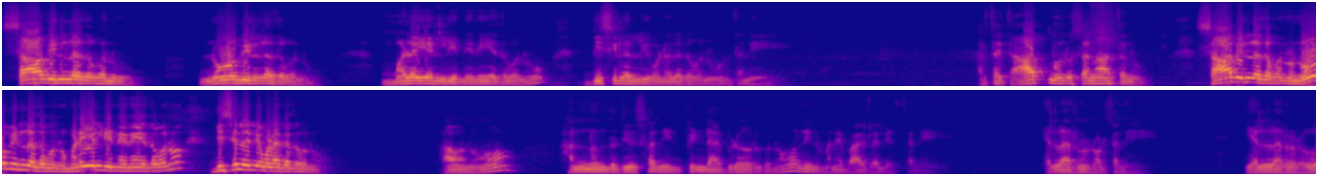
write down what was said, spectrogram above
ಸಾವಿಲ್ಲದವನು, ನೋವಿಲ್ಲದವನು, ಮಳೆಯಲ್ಲಿ ನೆನೆಯದವನು, ಬಿಸಿಲಲ್ಲಿ ಒಣಗದವನು ಅಂತಾನೆ. ಅರ್ಥ ಆಯ್ತಾ? ಆತ್ಮನು ಸನಾತನು, ಸಾವಿಲ್ಲದವನು, ನೋವಿಲ್ಲದವನು, ಮಳೆಯಲ್ಲಿ ನೆನೆಯದವನು, ಬಿಸಿಲಲ್ಲಿ ಒಣಗದವನು. ಅವನು ಹನ್ನೊಂದು ದಿವಸ ನೀನು ಪಿಂಡ ಬಿಡೋರ್ಗು ನಿನ್ನ ಮನೆ ಬಾಗಿಲಲ್ಲಿ ಇರ್ತಾನೆ. ಎಲ್ಲರನ್ನೂ ನೋಡ್ತಾನೆ. ಎಲ್ಲರೂ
